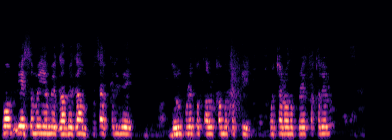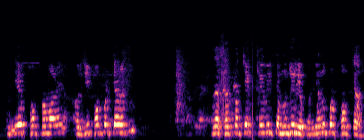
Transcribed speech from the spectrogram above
ફોર્મ એ સમયે અમે ગામે ગામ પસાર કરીને જરૂર પડે તો તાલુકા મથકથી પહોંચાડવાનો પ્રયત્ન કરેલો. એ ફોર્મ પ્રમાણે અરજી ફોર્મ પણ તૈયાર હતું. અને સરપંચે કેવી રીતે મંજૂરી અપાય એનું પણ ફોર્મ ત્યાં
